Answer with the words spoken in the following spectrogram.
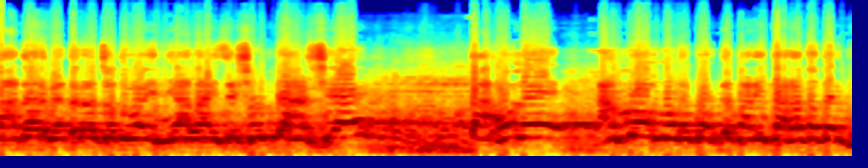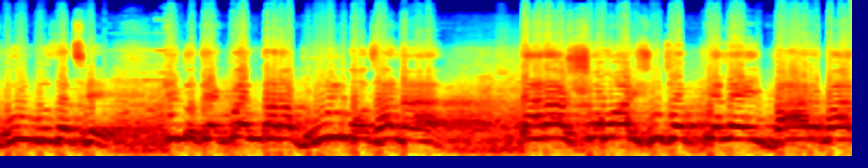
তাদের ভেতরে যদি ওই রিয়ালাইজেশনটা আসে, তাহলে আমরাও মনে করতে পারি তারা তাদের ভুল বুঝেছে। কিন্তু দেখবেন তারা ভুল বোঝা না। তারা সময় সুযোগ পেলেই বারবার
